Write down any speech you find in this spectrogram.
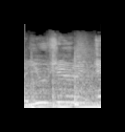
usually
